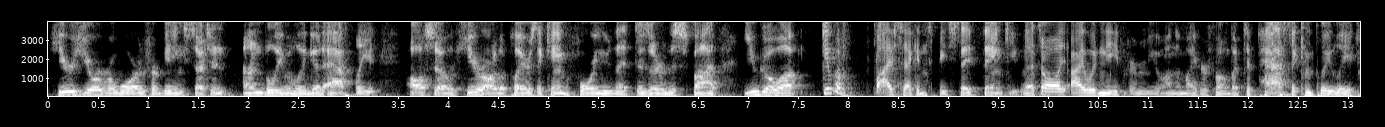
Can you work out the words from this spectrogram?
here's your reward for being such an unbelievably good athlete. Also, here are the players that came before you that deserve the spot. You go up, give a five second speech, say thank you. That's all I would need from you on the microphone. But to pass it completely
